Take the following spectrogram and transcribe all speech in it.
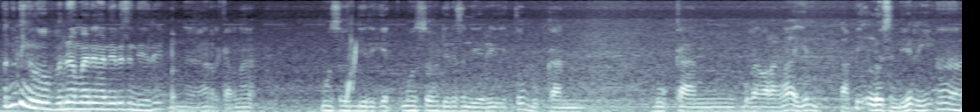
Penting loh berdamai dengan diri sendiri. Benar karena musuh diri kit- musuh diri sendiri itu bukan bukan bukan orang lain tapi lu sendiri. Eh,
